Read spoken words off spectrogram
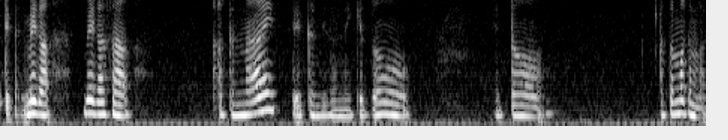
って感じ。目が目がさ開かないっていう感じじゃないけどえっと頭がまんない。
